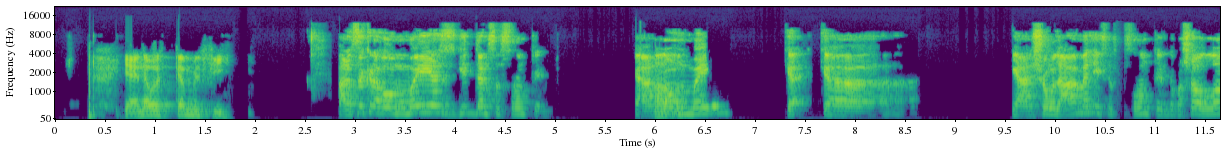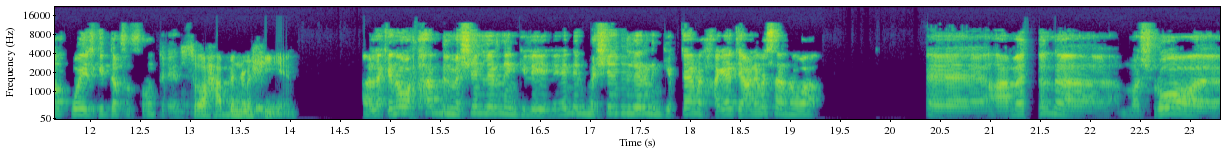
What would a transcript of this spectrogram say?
يعني ناوي تكمل فيه. على فكرة هو مميز جدا في ال front end يعني هو آه. مميز ك ك يعني شغل عملي في ال front end ما شاء الله كويس جدا في ال front end بس هو حب ال machine يعني. لكن هو حب ال machine learning ليه؟ لأن ال machine learning بتعمل حاجات يعني مثلا هو آه، عملنا مشروع آه،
